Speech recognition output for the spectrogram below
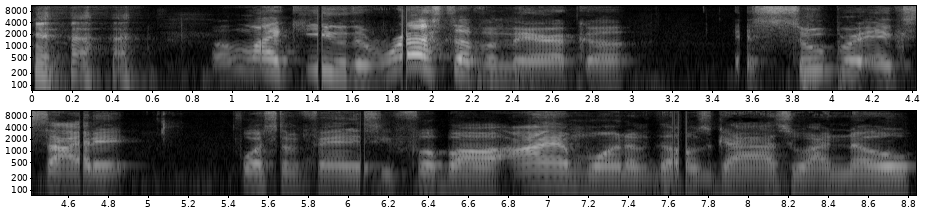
unlike you, the rest of America is super excited for some fantasy football. I am one of those guys who I know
